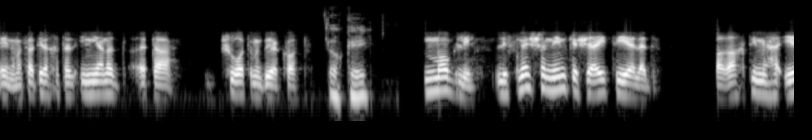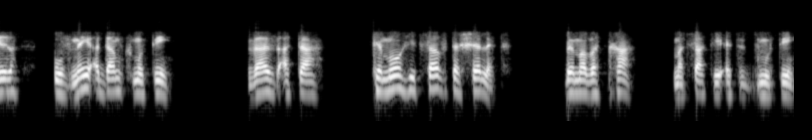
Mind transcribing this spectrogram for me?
הנה, מצאתי לך את העניין, את השורות המדויקות. אוקיי. מוגלי, לפני שנים כשהייתי ילד, ברחתי מהעיר ובני אדם כמותי, ואז אתה, כמו הצבת שלט, במבטך מצאתי את דמותי.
